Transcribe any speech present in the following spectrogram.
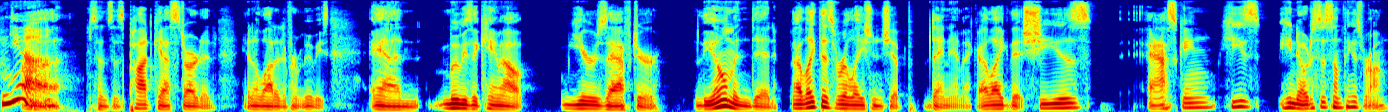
Yeah. uh, since this podcast started in a lot of different movies and movies that came out years after The Omen did. I like this relationship dynamic. I like that she is asking, he's he notices something is wrong.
